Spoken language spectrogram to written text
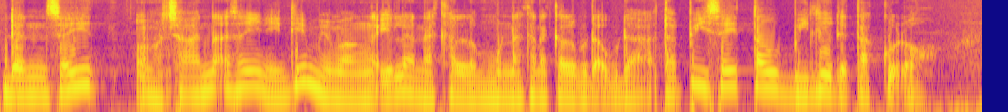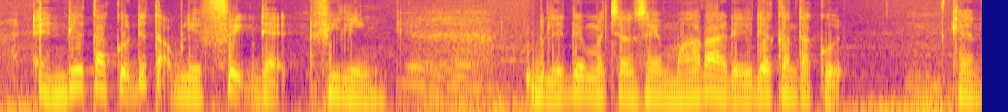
dan saya oh, macam anak saya ni dia memang ialah nakal lemu nakal-nakal budak-budak. Tapi saya tahu bila dia takut oh. And dia takut dia tak boleh fake that feeling. Ya, ya. Bila dia macam saya marah dia dia akan takut. Hmm. Kan?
